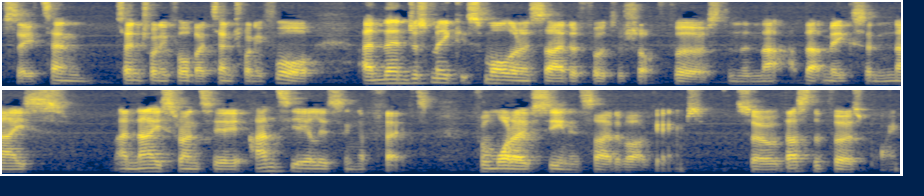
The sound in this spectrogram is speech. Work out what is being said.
say 10, 1024 by 1024, and then just make it smaller inside of Photoshop first, and then that, that makes a nice a nicer anti, anti-aliasing effect from what I've seen inside of our games. So that's the first point.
